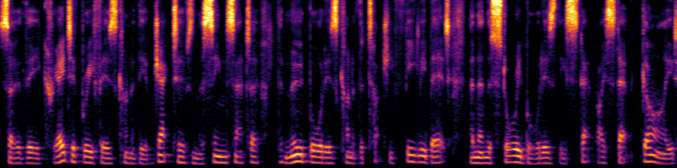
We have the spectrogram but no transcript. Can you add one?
So the creative brief is kind of the objectives and the scene setter. The mood board is kind of the touchy feely bit. And then the storyboard is the step by step guide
